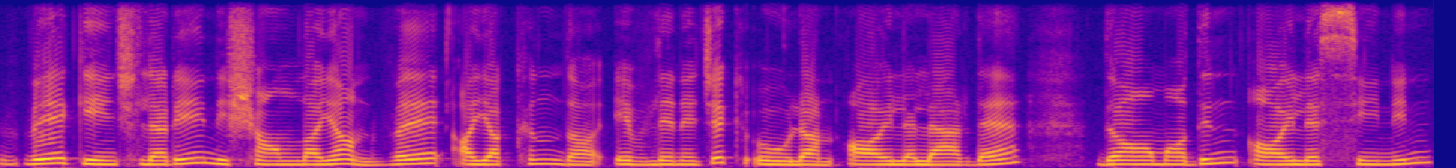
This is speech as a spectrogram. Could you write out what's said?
ve gençleri nişanlayan ve yakında evlenecek olan ailelerde damadın ailesinin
